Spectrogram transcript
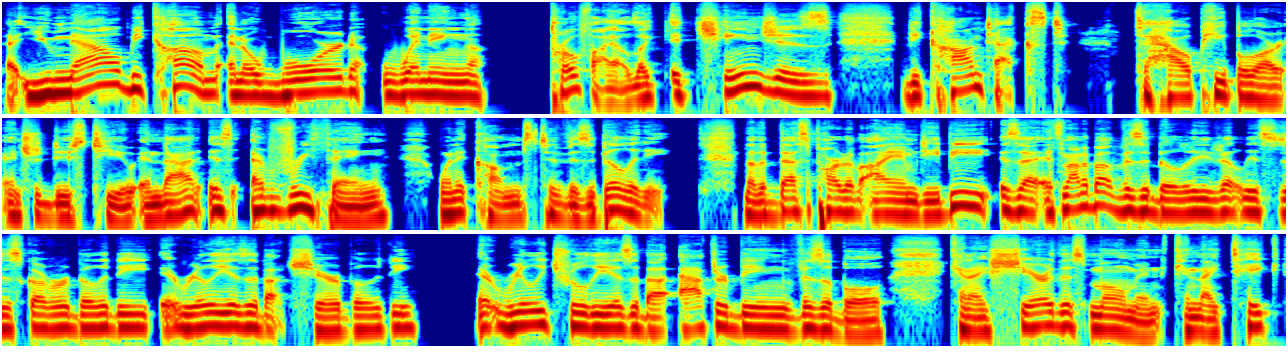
that you now become an award winning profile. Like it changes the context to how people are introduced to you. And that is everything when it comes to visibility. Now, the best part of IMDb is that it's not about visibility that leads to discoverability. It really is about shareability. It really truly is about after being visible, can I share this moment? Can I take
